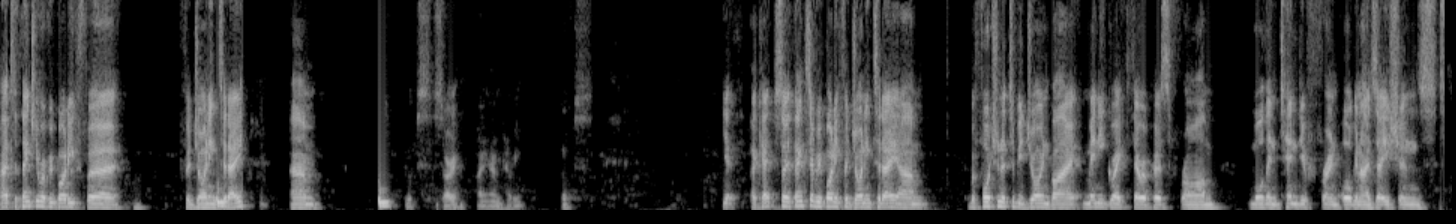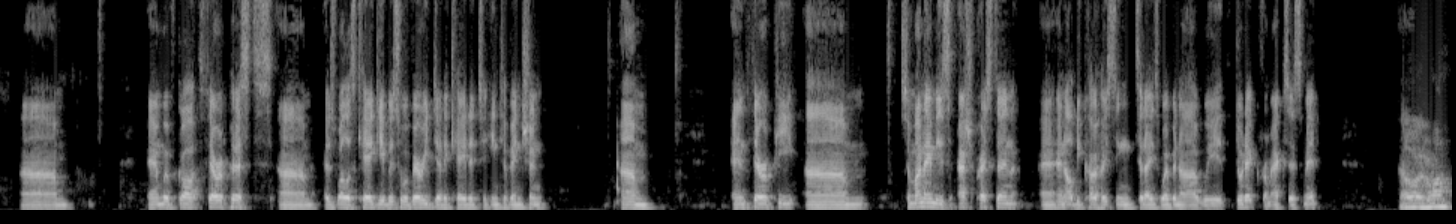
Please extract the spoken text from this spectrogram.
Uh, so thank you everybody for for joining today. Um, oops, sorry, I am having. Oops. Yeah. Okay. So thanks everybody for joining today. Um, we're fortunate to be joined by many great therapists from more than 10 different organizations. Um, and we've got therapists um, as well as caregivers who are very dedicated to intervention um, and therapy. Um, so my name is Ash Preston, and I'll be co-hosting today's webinar with Dudek from Akces Med. Hello, everyone.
